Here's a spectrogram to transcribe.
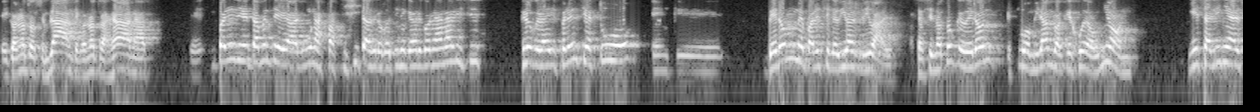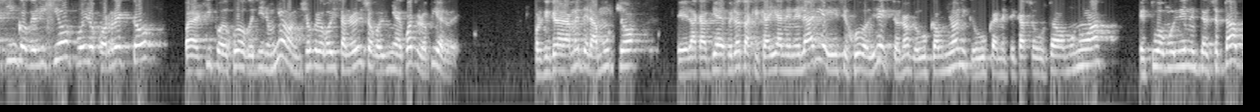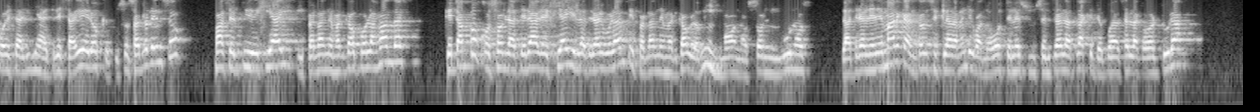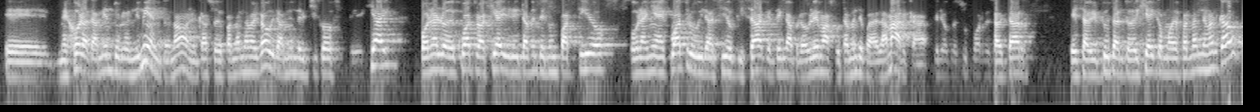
eh, con otro semblante, con otras ganas. Eh, y para ir directamente a algunas pastillitas de lo que tiene que ver con el análisis, creo que la diferencia estuvo en que Verón me parece que vio al rival. O sea, se notó que Verón estuvo mirando a qué juega Unión. Y esa línea de 5 que eligió fue lo correcto para el tipo de juego que tiene Unión. Yo creo que hoy San Lorenzo con línea de 4 lo pierde. Porque claramente era mucho eh, la cantidad de pelotas que caían en el área y ese juego directo, ¿no? Que busca Unión y que busca en este caso Gustavo Munúa, estuvo muy bien interceptado por esta línea de tres zagueros que puso San Lorenzo, más el pibe Giai y Fernández Mercado por las bandas, que tampoco son laterales, Giai es lateral volante y Fernández Mercado lo mismo, no son ningunos laterales de marca, entonces claramente cuando vos tenés un central atrás que te puede hacer la cobertura, eh, mejora también tu rendimiento, ¿no? En el caso de Fernández Mercado y también del chico eh, Giai ponerlo de 4 a Giai directamente en un partido o una línea de 4 hubiera sido quizá que tenga problemas justamente para la marca. Creo que supo resaltar esa virtud tanto de Giai como de Fernández Mercado.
